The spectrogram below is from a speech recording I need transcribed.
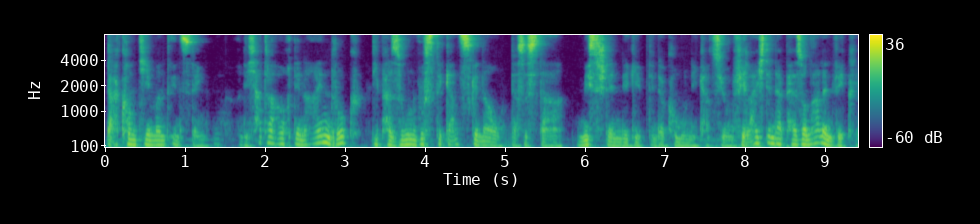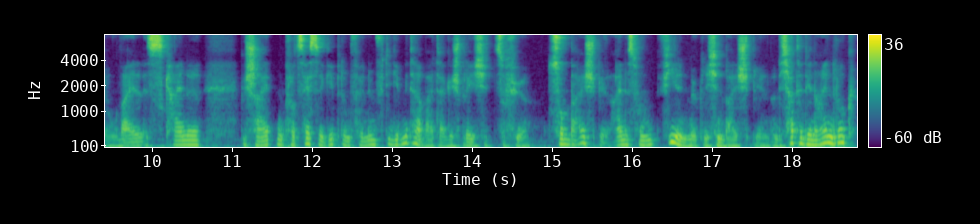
da kommt jemand ins Denken. Und ich hatte auch den Eindruck, die Person wusste ganz genau, dass es da Missstände gibt in der Kommunikation, vielleicht in der Personalentwicklung, weil es keine gescheiten Prozesse gibt, um vernünftige Mitarbeitergespräche zu führen. Zum Beispiel, eines von vielen möglichen Beispielen. Und ich hatte den Eindruck,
